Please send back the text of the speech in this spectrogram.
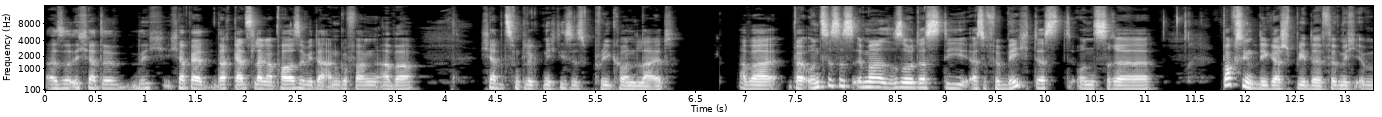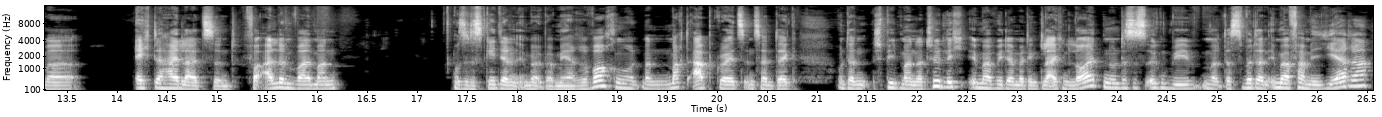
Also ich hatte nicht, ich habe ja nach ganz langer Pause wieder angefangen, aber ich hatte zum Glück nicht dieses Precon Light. Aber bei uns ist es immer so, dass die, also für mich, dass unsere Boxing-Liga-Spiele für mich immer echte Highlights sind. Vor allem, weil man, also das geht ja dann immer über mehrere Wochen und man macht Upgrades in sein Deck und dann spielt man natürlich immer wieder mit den gleichen Leuten und das ist irgendwie, das wird dann immer familiärer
